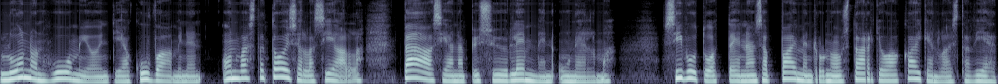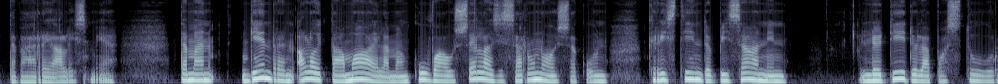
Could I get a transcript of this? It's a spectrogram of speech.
Luonnon huomiointi ja kuvaaminen on vasta toisella sijalla. Pääasiana pysyy lemmen unelma. Sivutuotteinansa paimenrunous tarjoaa kaikenlaista viehättävää realismia. Tämän genren aloittaa maaelämän kuvaus sellaisissa runoissa kuin Christine de Bisanin Le Dit de la Pastour.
